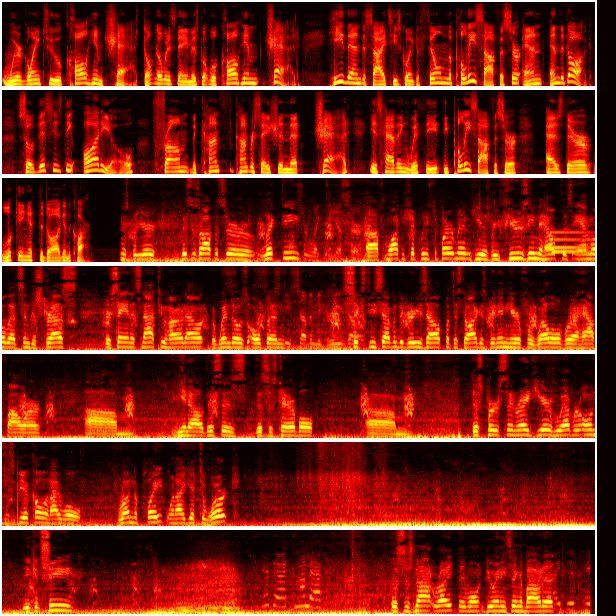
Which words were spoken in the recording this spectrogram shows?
we're going to call him Chad. Don't know what his name is, but we'll call him Chad. He then decides he's going to film the police officer and, and the dog. So this is the audio from the con- conversation that Chad is having with the, the police officer as they're looking at the dog in the car. Mr. Year, this is Officer Lichty. Officer Lichty, yes, sir. Uh, from Waukesha Police Department. He is refusing to help this animal that's in distress. They're saying it's not too hard out. The window's open. 67 degrees. 67 degrees out, but this dog has been in here for well over a half hour. Um, you know, this is this is terrible. Um, this person right here, whoever owns this vehicle, and I will run the plate when I get to work. You can see You're good. Come on back. This is not right. They won't do anything about it. I did pay.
